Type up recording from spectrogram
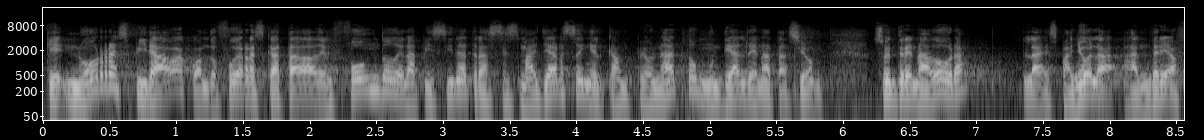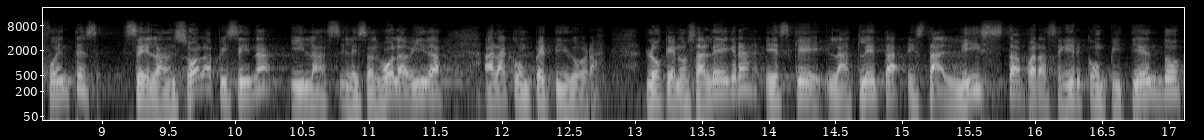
que no respiraba cuando fue rescatada del fondo de la piscina tras desmayarse en el Campeonato Mundial de Natación. Su entrenadora, la española Andrea Fuentes se lanzó a la piscina y le salvó la vida a la competidora. Lo que nos alegra es que la atleta está lista para seguir compitiendo,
